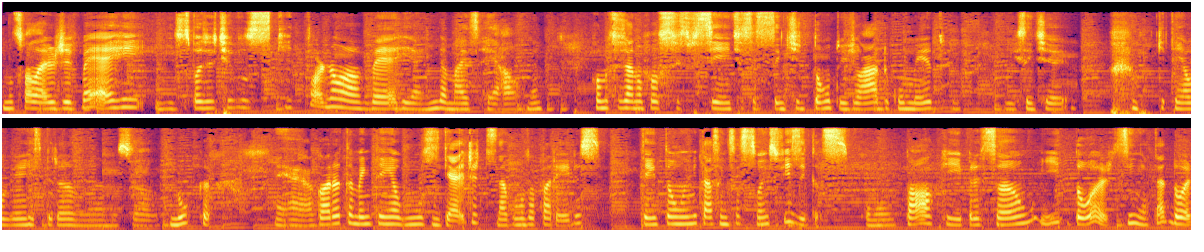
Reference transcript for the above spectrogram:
vamos falar de VR e dispositivos que tornam a VR ainda mais real, né? Como se já não fosse suficiente se sentir tonto, enjoado, com medo e sentir que tem alguém respirando né, na sua nuca. É, agora também tem alguns gadgets, né, alguns aparelhos tentam imitar sensações físicas, como toque, pressão e dor, sim, até dor.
